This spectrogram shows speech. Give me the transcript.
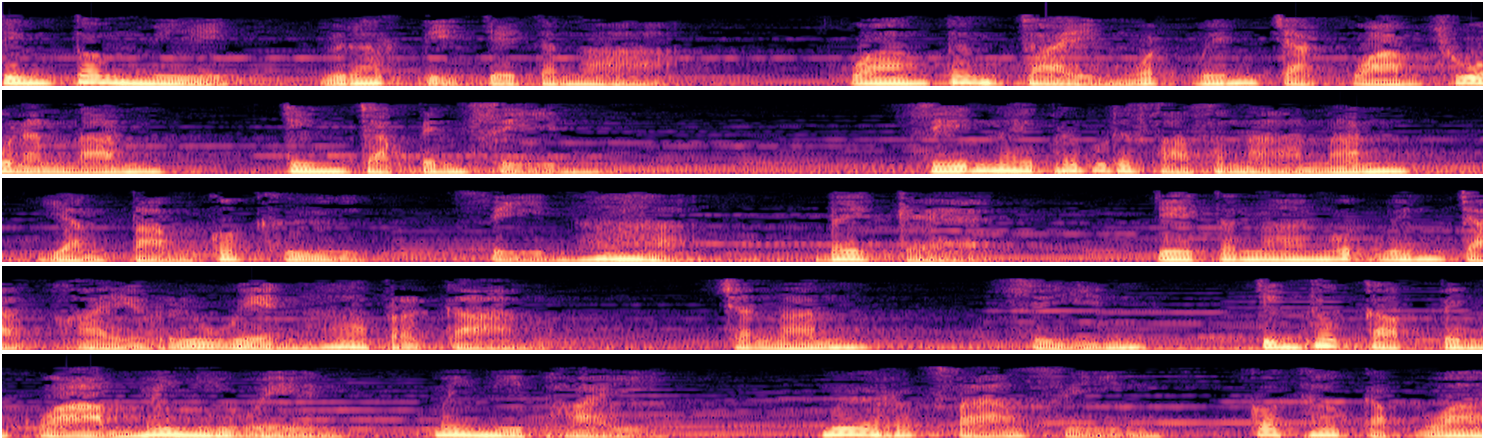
จึงต้องมีวิรัติเจตนา ความตั้งใจงดเว้นจากความชั่วนั้นๆ จึงจะเป็นศีล ศีลในพระพุทธศาสนานั้นอย่างต่ำก็คือ ศีลห้าได้แก่ เจตนางดเว้นจากภัยหรือเวรห้าประการ ฉะนั้น ศีลจึงเท่ากับเป็นความไม่มีเวรไม่มีภัย เมื่อรักษาศีลก็เท่ากับว่า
